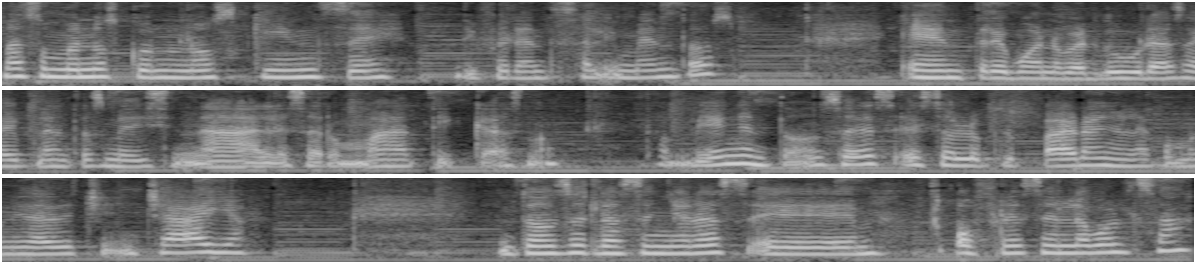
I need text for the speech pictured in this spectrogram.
más o menos con unos 15 diferentes alimentos. Entre, bueno, verduras, hay plantas medicinales, aromáticas, ¿no? También, entonces, esto lo preparan en la comunidad de Chinchaya. Entonces las señoras eh, ofrecen la bolsa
